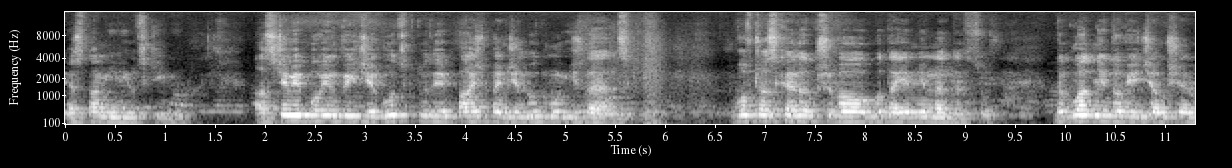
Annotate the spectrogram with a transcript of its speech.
miastami judzkimi. A z ciebie bowiem wyjdzie wódz, który paść będzie lud mój izraelski. Wówczas Herod przywołał potajemnie mędrców. Dokładnie dowiedział się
